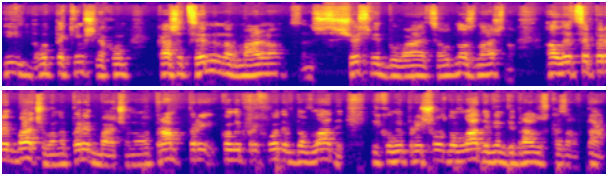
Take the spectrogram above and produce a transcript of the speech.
І от таким шляхом каже, це ненормально, щось відбувається однозначно, але це передбачувано, передбачено. От Трамп, коли приходив до влади, і коли прийшов до влади, він відразу сказав: так.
